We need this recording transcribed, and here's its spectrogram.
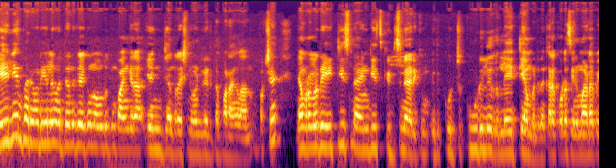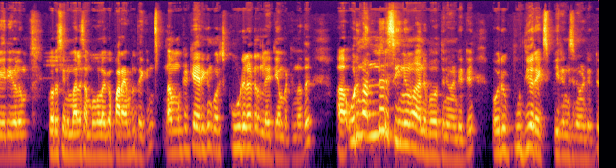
ഏലിയൻ പരിപാടികൾ മറ്റേത് കേൾക്കുമ്പോൾ നമുക്ക് ഭയങ്കര യങ് ജനറേഷന് വേണ്ടി എടുത്ത പടങ്ങളാണ്. പക്ഷെ ഞാൻ പറഞ്ഞത് എയ്റ്റീസ് നയന്റീസ് കിഡ്സിനായിരിക്കും ഇത് കുറച്ച് കൂടുതൽ റിലേറ്റ് ചെയ്യാൻ പറ്റുന്നത്. കാരണം കുറെ സിനിമയുടെ പേരുകളും കുറെ സിനിമയിലെ സംഭവങ്ങളൊക്കെ പറയുമ്പോഴത്തേക്കും നമുക്കൊക്കെ ആയിരിക്കും കുറച്ച് കൂടുതലായിട്ട് റിലേറ്റ് ചെയ്യാൻ പറ്റുന്നത്. ഒരു നല്ലൊരു സിനിമ അനുഭവത്തിന് വേണ്ടിയിട്ട് ഒരു പുതിയൊരു എക്സ്പീരിയൻസിന് വേണ്ടിയിട്ട്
